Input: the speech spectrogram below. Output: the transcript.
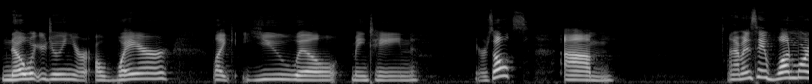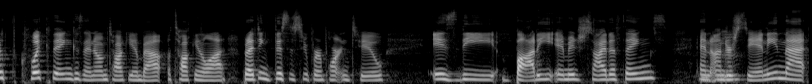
know what you're doing you're aware like you will maintain your results. Um And I'm going to say one more th- quick thing because I know I'm talking about talking a lot, but I think this is super important too is the body image side of things and understanding that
